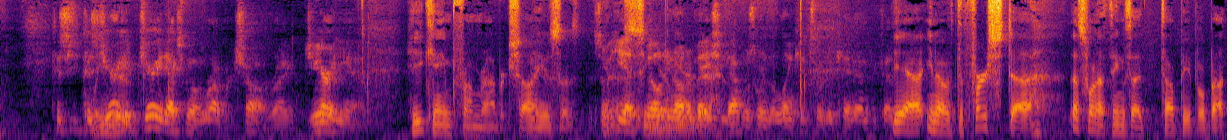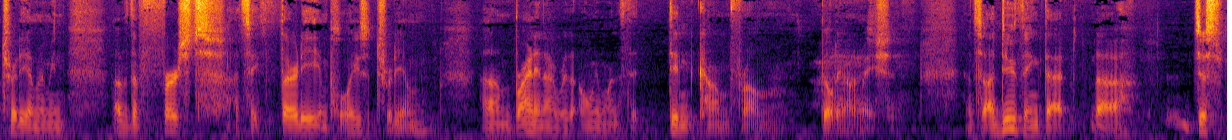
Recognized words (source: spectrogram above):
Because Jerry. Jerry had actually been with Robertshaw, right? Jerry had. He came from Robertshaw. He was a So you know, he had the building there. automation. That was where the linkage sort of came in because Yeah, you know, the first, uh, that's one of the things I tell people about Tridium. I mean, of the first, I'd say 30 employees at Tridium, um, Brian and I were the only ones that didn't come from building automation. And so I do think that uh, just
